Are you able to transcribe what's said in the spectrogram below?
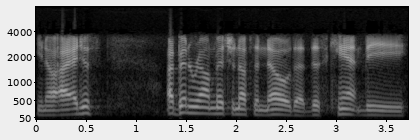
You know, I just I've been around Mitch enough to know that this can't be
